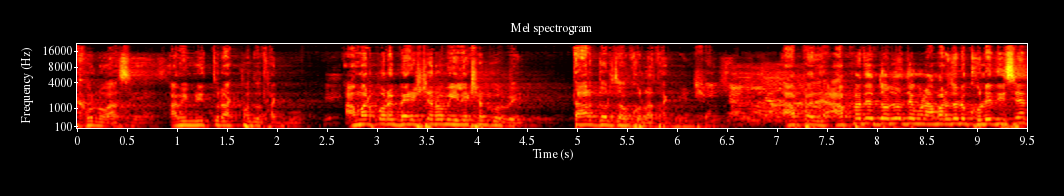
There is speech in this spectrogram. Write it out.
এখনও আছে। আমি মৃত্যুর আগ পর্যন্ত থাকব। আমার পরে ব্যারিস্টার আমি ইলেকশন করবে। তার দরজাও খোলা থাকবে আপনাদের আপনাদের দরজা যেমন আমার জন্য খুলে দিয়েছেন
